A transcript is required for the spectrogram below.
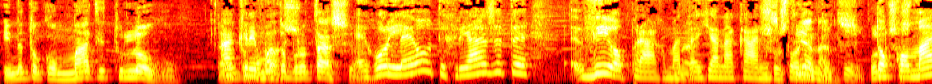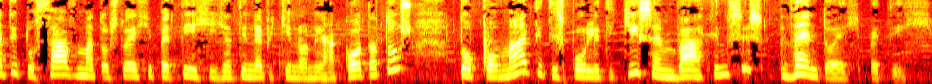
είναι το κομμάτι του λόγου. Δηλαδή το κομμάτι των προτάσεων. Εγώ λέω ότι χρειάζεται δύο πράγματα Ναι. για να κάνεις Σωστή πολιτική. ανάλυση. Το Πολύ σωστή. κομμάτι του θαύματος το έχει πετύχει γιατί είναι επικοινωνιακότατος. Το κομμάτι της πολιτικής εμβάθυνσης δεν το έχει πετύχει.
